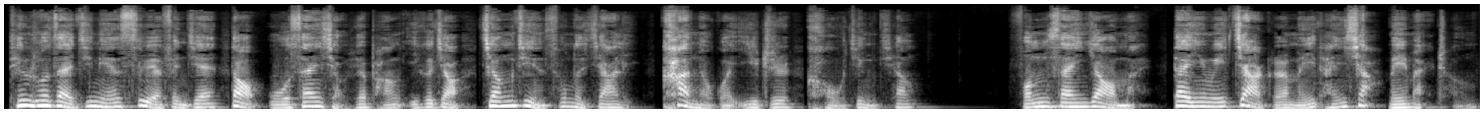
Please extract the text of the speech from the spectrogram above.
听说在今年四月份间到五三小学旁一个叫江劲松的家里看到过一支口径枪。冯三要买，但因为价格没谈下，没买成。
